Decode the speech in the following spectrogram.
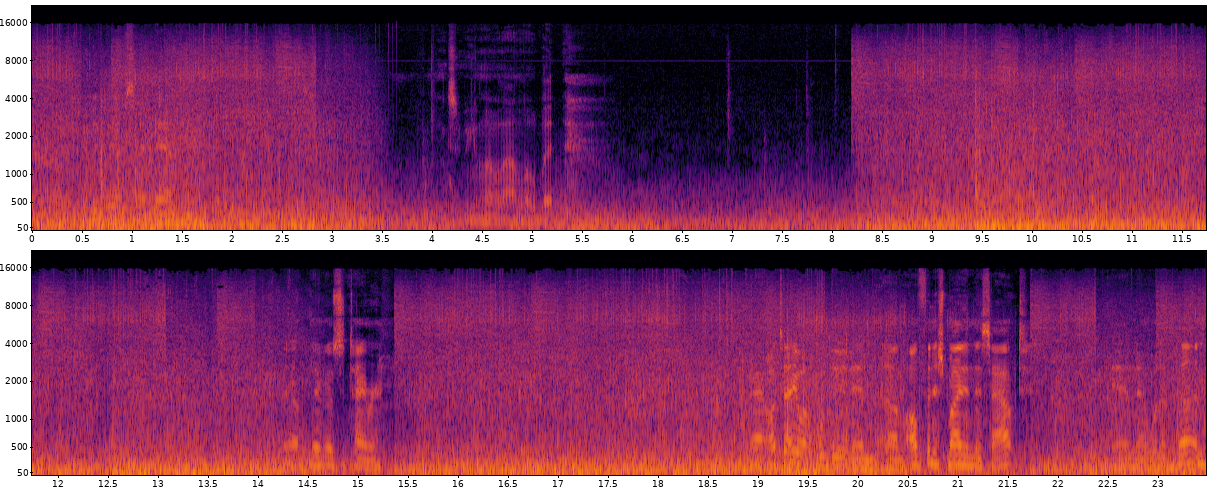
Uh, Completely upside down here. Let's see if we can level out a little bit. Yep, there goes the timer. Alright, I'll tell you what we'll do then. Um, I'll finish mining this out, and uh, when I'm done,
